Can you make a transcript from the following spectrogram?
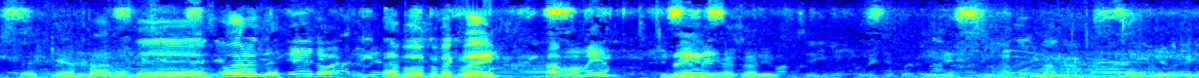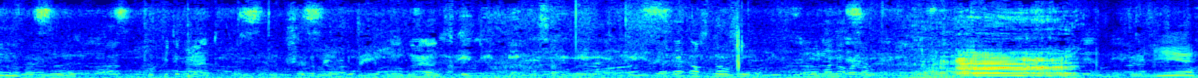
Isso aqui é pra vender. Bora, Zé. Tá bom, como é que vai? Tá bom mesmo? Que mesmo. Graças a Deus. Novelinha.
